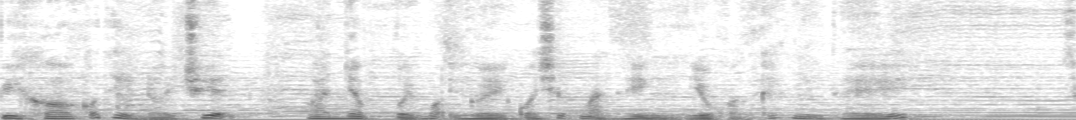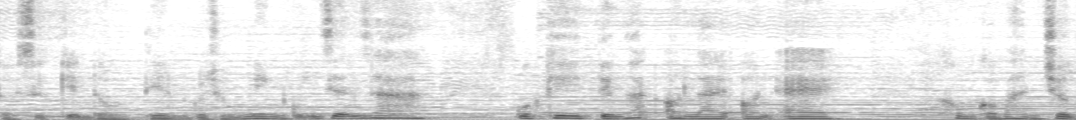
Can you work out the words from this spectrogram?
vì khó có thể nói chuyện, hòa nhập với mọi người qua chiếc màn hình nhiều khoảng cách như thế. Rồi sự kiện đầu tiên của chúng mình cũng diễn ra, cuộc thi tiếng hát online on air, không có bàn trực,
